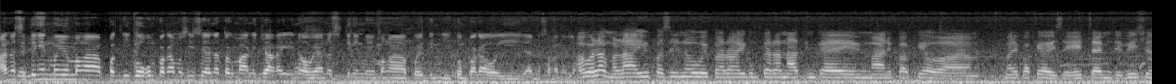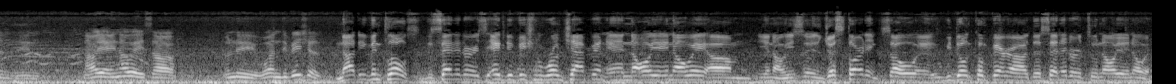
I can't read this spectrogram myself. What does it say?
Ano sa tingin mo yung mga pag ikukumpara mo si Senator Manny tsaka kay Inoue, ano sa tingin mo yung mga pwedeng ikumpara o i, ano sa kanila? Ah, wala, malayo pa si Inoue para ikumpara natin kay Manny Pacquiao. Ah, Manny Pacquiao is a 8-time division and Naoya Inoue uh, only one division. Not even close. The Senator is 8 division world champion and Naoya Inoue, um, you know, he's uh, just starting. So uh, we don't compare uh, the Senator to Naoya Inoue.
